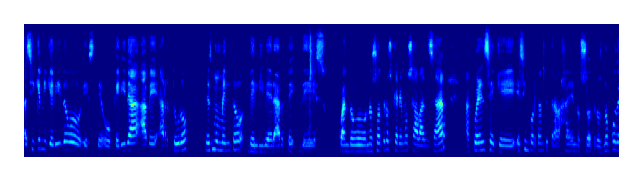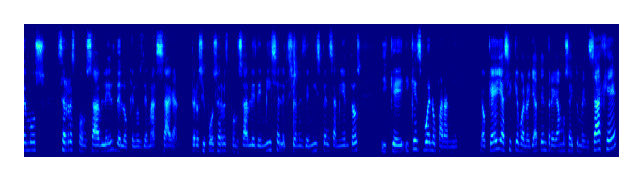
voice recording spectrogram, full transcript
Así que mi querido este, o querida Ave Arturo, es momento de liberarte de eso. Cuando nosotros queremos avanzar, Acuérdense que es importante trabajar en nosotros. No podemos ser responsables de lo que los demás hagan, pero sí puedo ser responsable de mis elecciones, de mis pensamientos y que, y que es bueno para mí. ¿Ok? Así que bueno, ya te entregamos ahí tu mensaje.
